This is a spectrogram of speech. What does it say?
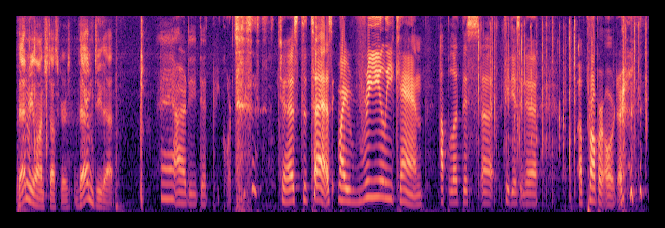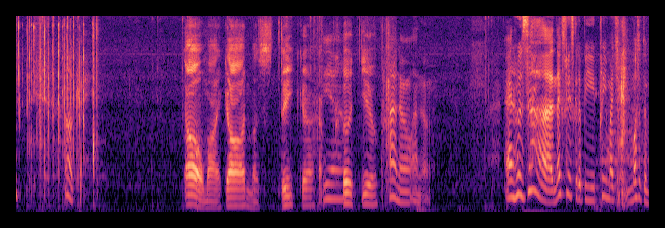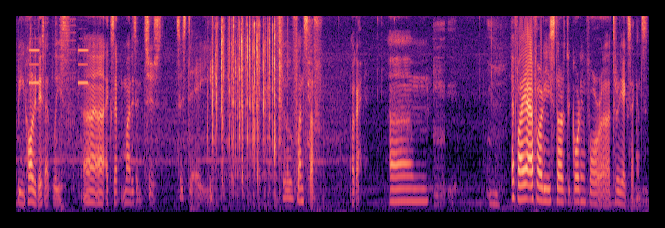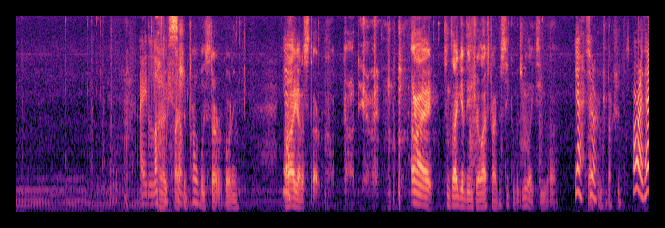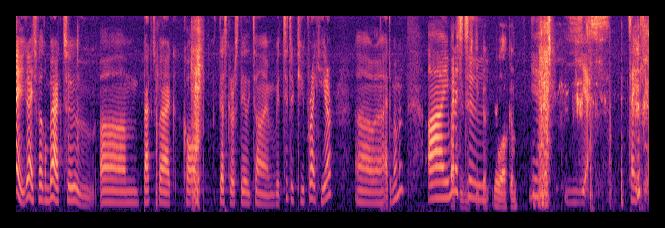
then relaunch Duskers, then do that. Eh, I already did record. Just to test if I really can upload this uh, videos in a, a proper order. okay. Oh my god, Mustika, how Yeah. could you? I know, I know. And huzzah! Next week is gonna be pretty much most of them being holidays at least, uh, except Mondays and Tuesday. So fun stuff. Okay. Um. FYI, I've already started recording for uh, 38 seconds. I love Alright, me I should probably start recording. Yeah. Oh, I gotta start. God damn it. Alright, since I gave the intro last time, Masika, would you like to uh, Yeah, sure. introductions? All right, hey you guys, welcome back to um back-to-back call Duskers Daily Time with Cube right here. Uh, at the moment, I Fuck managed you, to. Mystika. You're welcome. Yeah. yes. Thank you.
